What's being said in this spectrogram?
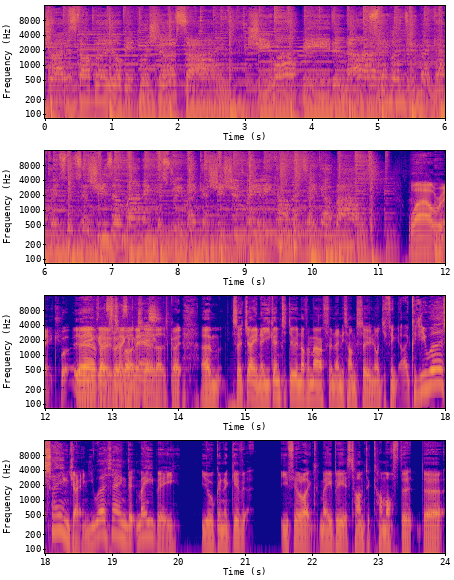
Try to stop stop her, you'll be pushed aside. She won't be denied. Super duper Kathrine Switzer, she's a running history maker. She should really come and take a bow. Wow, Rick. Yeah, There thanks very much. Yeah, that was great. Um, so, Jane, are you going to do another marathon anytime soon, or do you think? Because you were saying, Jane, you were saying that maybe you're going to give. It- You feel like maybe it's time to come off the the,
